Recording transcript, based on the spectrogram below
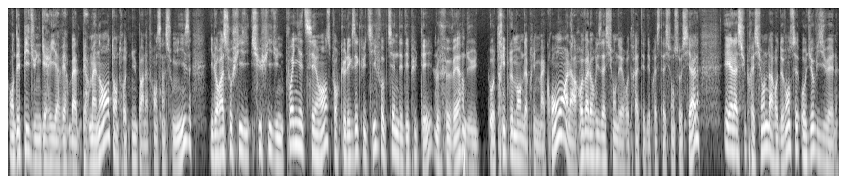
En dépit d'une guérilla verbale permanente entretenue par la France insoumise, il aura suffi, suffi d'une poignée de séances pour que l'exécutif obtienne des députés le feu vert au triplement de la prime Macron, à la revalorisation des retraites et des prestations sociales et à la suppression de la redevance audiovisuelle.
